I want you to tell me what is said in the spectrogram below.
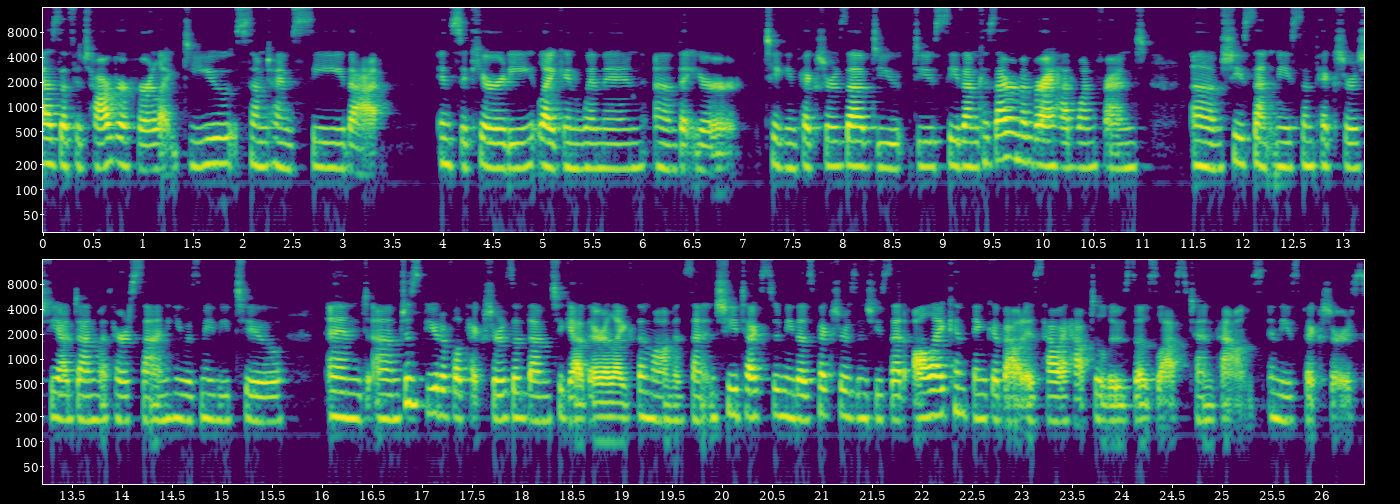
as a photographer, like, do you sometimes see that insecurity, like in women um, that you're taking pictures of? Do you do you see them? Because I remember I had one friend. Um, she sent me some pictures she had done with her son. He was maybe two, and um, just beautiful pictures of them together, like the mom had sent. And she texted me those pictures and she said, All I can think about is how I have to lose those last 10 pounds in these pictures.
